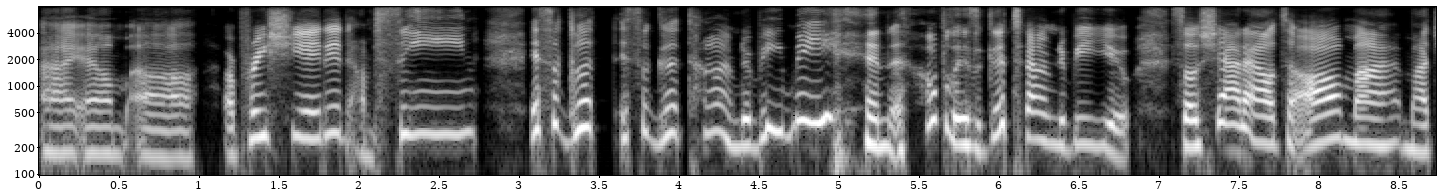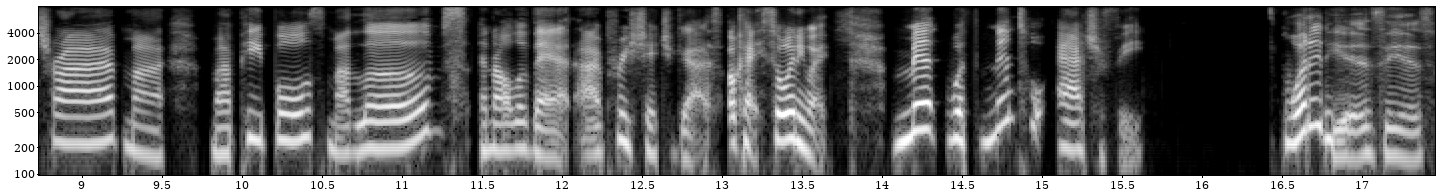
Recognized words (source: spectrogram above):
I am uh, appreciated. I'm seen. It's a good it's a good time to be me, and hopefully it's a good time to be you. So shout out to all my my tribe, my my peoples, my loves, and all of that. I appreciate you guys. Okay, so anyway, met with mental atrophy, what it is is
